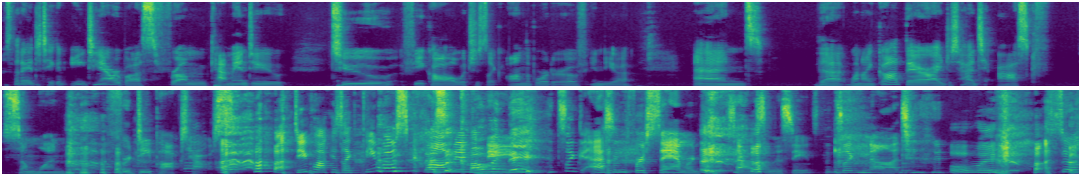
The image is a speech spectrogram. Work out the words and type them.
was that i had to take an 18 hour bus from kathmandu to fikal which is like on the border of india and that when i got there i just had to ask someone for deepak's house deepak is like the most common, common name. name. it's like asking for sam or deepak's house in the states it's like not Oh my god. so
